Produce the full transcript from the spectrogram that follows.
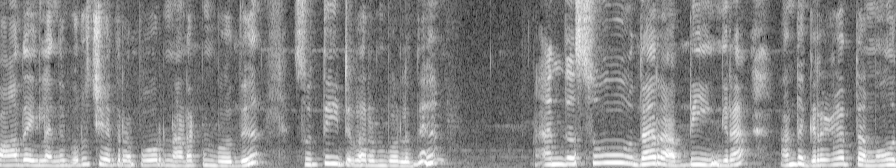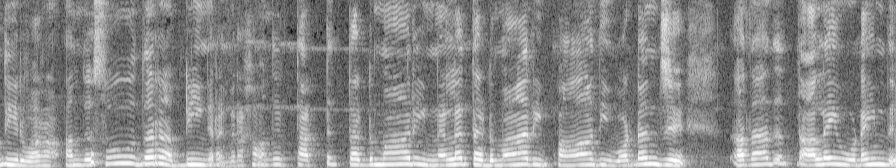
பாதையில் அந்த குருட்சேத்திர போர் நடக்கும்போது சுற்றிட்டு வரும் பொழுது அந்த சூதர் அப்படிங்கிற அந்த கிரகத்தை மோதிடுவாராம். அந்த சூதர் அப்படிங்கிற கிரகம் வந்து தட்டு தடுமாறி நில தடுமாறி பாதி உடஞ்சி அதாவது தலை உடைந்து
